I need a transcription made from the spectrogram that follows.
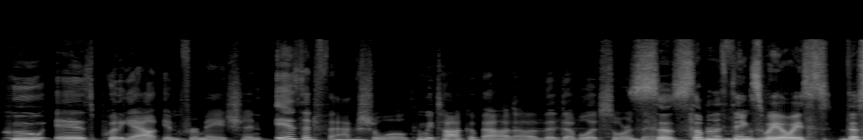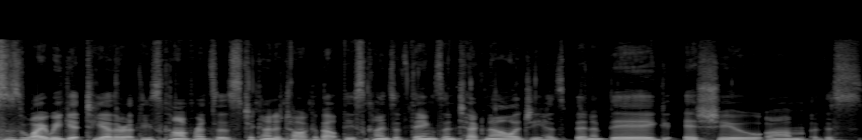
who is putting out information, is it mm-hmm. factual? Mm-hmm. Can we talk about uh, the double edged sword there? So some of the things we always this is why we get together at these conferences to kind of talk about these kinds of things. And technology has been a big issue. Um, this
